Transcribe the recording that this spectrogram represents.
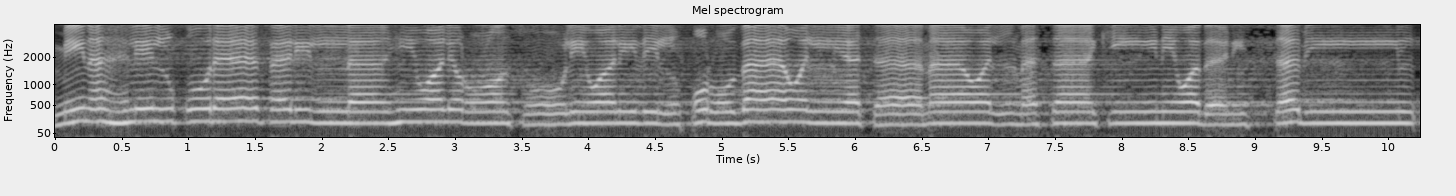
من أهل القرى فلله وللرسول ولذي القربى واليتامى والمساكين وابن السبيل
